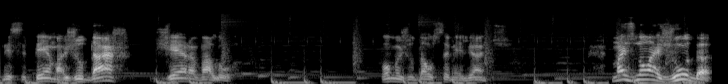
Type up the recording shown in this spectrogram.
nesse tema. Ajudar gera valor. Vamos ajudar o semelhante. Mas não ajuda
